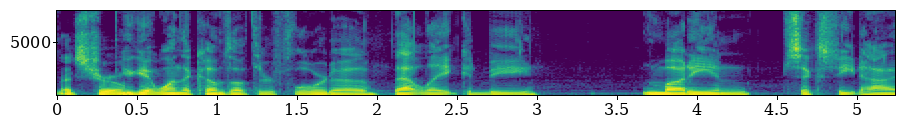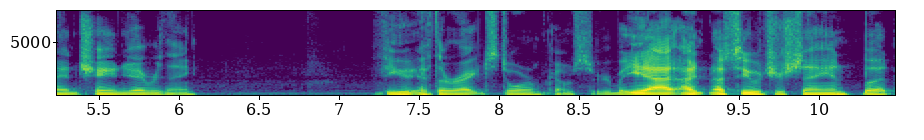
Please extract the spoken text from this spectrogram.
That's true. you get one that comes up through Florida. That lake could be muddy and six feet high and change everything if you if the right storm comes through. But yeah, I, I see what you're saying, but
